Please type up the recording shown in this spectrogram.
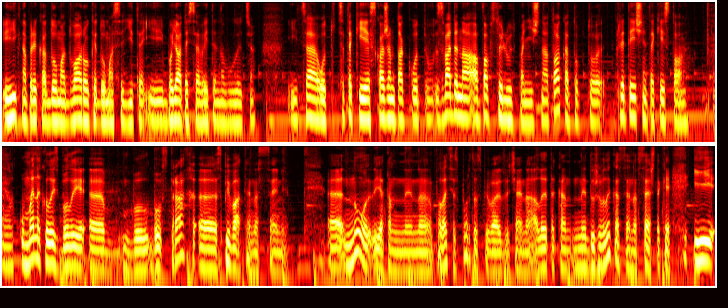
І рік, наприклад, дома, два роки вдома сидіти і боятися вийти на вулицю. І це, от, це такий, скажімо так, от зведена в абсолют панічна атака, тобто критичний такий стан. У мене колись були, е, був, був страх е, співати на сцені. Е, ну, я там не на палаці спорту співаю, звичайно, але така не дуже велика сцена, все ж таки. І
